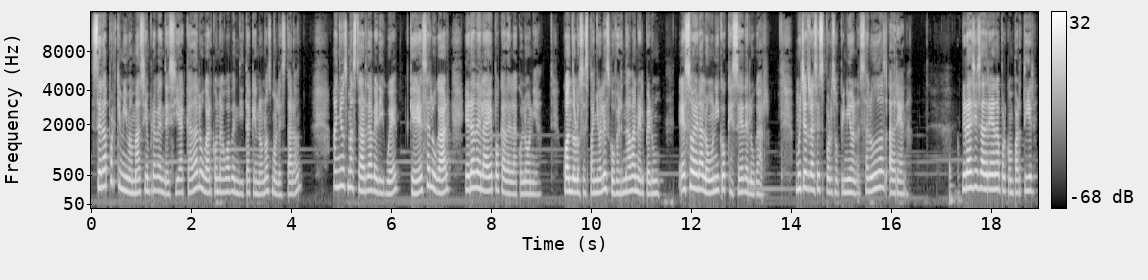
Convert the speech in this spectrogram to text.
¿Será porque mi mamá siempre bendecía cada lugar con agua bendita que no nos molestaron? Años más tarde averigüé que ese lugar era de la época de la colonia, cuando los españoles gobernaban el Perú. Eso era lo único que sé del lugar. Muchas gracias por su opinión. Saludos, Adriana. Gracias, Adriana, por compartir.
